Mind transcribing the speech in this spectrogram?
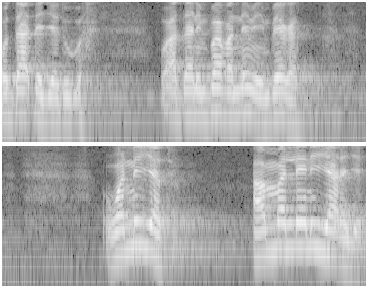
waddaadhe jee duuba waa addaan hin baafanne hin beekan wanni iyyatu ammallee niyyaadha jee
